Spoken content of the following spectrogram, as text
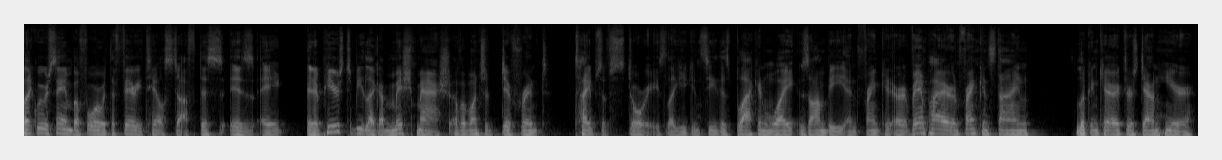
like we were saying before with the fairy tale stuff. This is a, it appears to be like a mishmash of a bunch of different types of stories. Like you can see this black and white zombie and Frank or vampire and Frankenstein looking characters down here.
